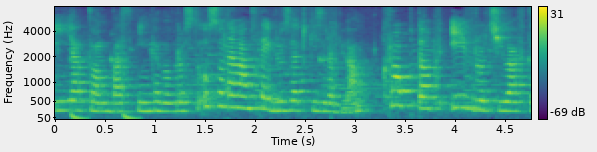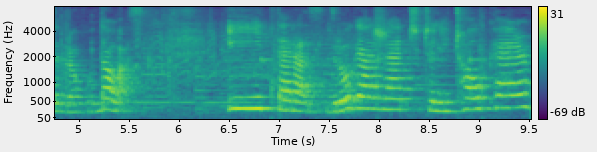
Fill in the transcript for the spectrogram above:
i ja tą baskinkę po prostu usunęłam z tej bluzeczki, zrobiłam crop top i wróciła w tym roku do łask. I teraz druga rzecz, czyli choker.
